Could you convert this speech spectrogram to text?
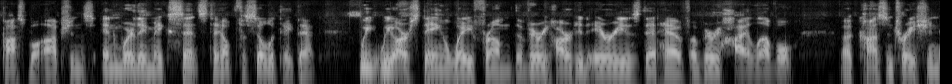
possible options and where they make sense to help facilitate that. We, we are staying away from the very hard hit areas that have a very high level uh, concentration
